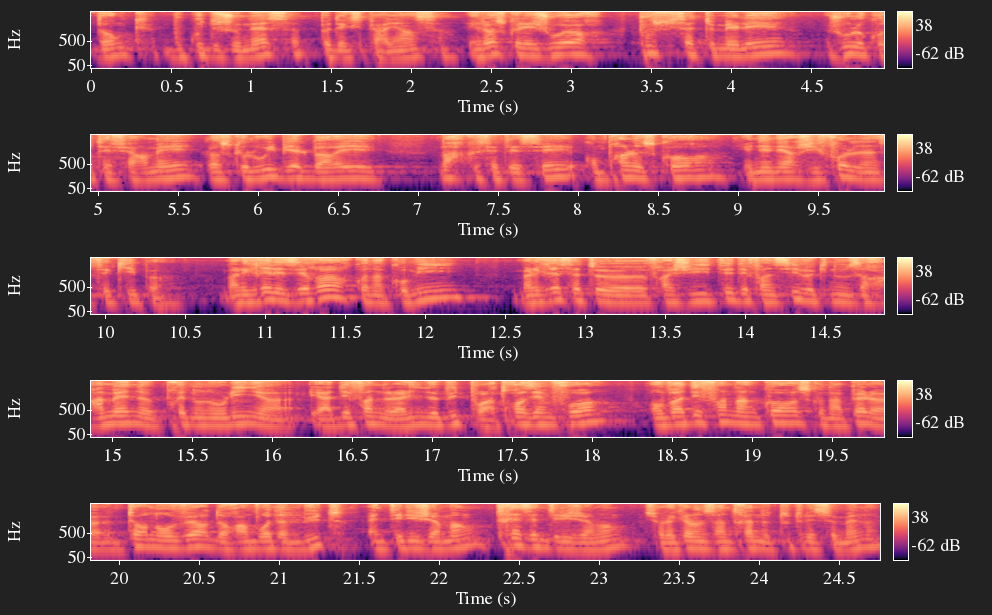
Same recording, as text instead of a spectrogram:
Donc, beaucoup de jeunesse, peu d'expérience. Et lorsque les joueurs poussent cette mêlée, jouent le côté fermé, lorsque Louis Bielbarré marque cet essai, qu'on prend le score, une énergie folle dans cette équipe. Malgré les erreurs qu'on a commises, malgré cette euh, fragilité défensive qui nous ramène près de nos lignes et à défendre la ligne de but pour la troisième fois, on va défendre encore ce qu'on appelle un turnover de renvoi d'un but, intelligemment, très intelligemment, sur lequel on s'entraîne toutes les semaines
